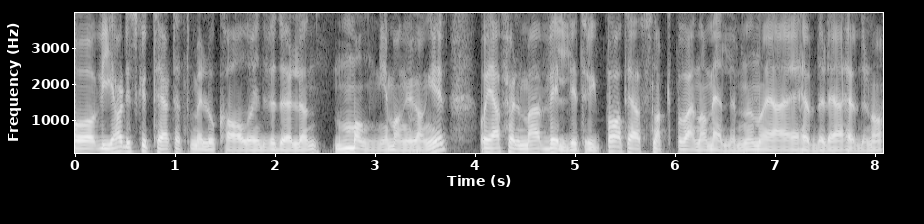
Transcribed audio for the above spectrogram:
Og vi har diskutert dette med lokal og individuell lønn mange mange ganger. Og jeg føler meg veldig trygg på at jeg snakker på vegne av medlemmene når jeg hevder det jeg hevder nå.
